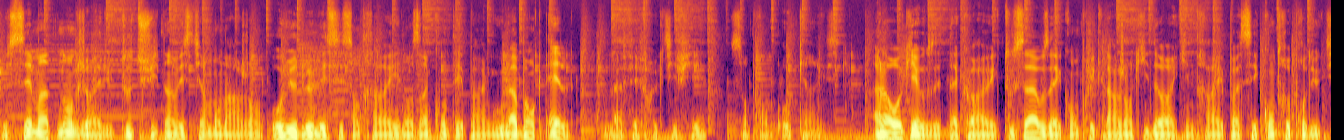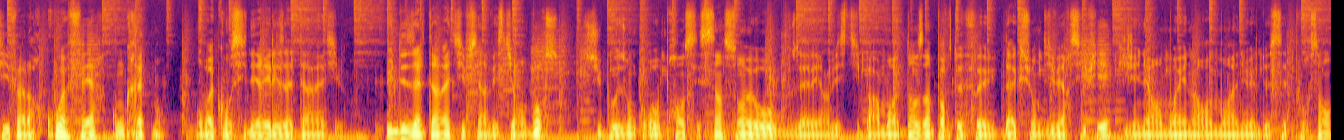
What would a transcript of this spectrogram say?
Je sais maintenant que j'aurais dû tout de suite investir mon argent au lieu de le laisser sans travailler dans un compte épargne où la banque, elle, l'a fait fructifier sans prendre aucun risque. Alors ok, vous êtes d'accord avec tout ça, vous avez compris que l'argent qui dort et qui ne travaille pas c'est contre-productif, alors quoi faire concrètement? On va considérer les alternatives. Une des alternatives c'est investir en bourse. Supposons qu'on reprend ces 500 euros que vous avez investis par mois dans un portefeuille d'actions diversifiées qui génère en moyenne un rendement annuel de 7%.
